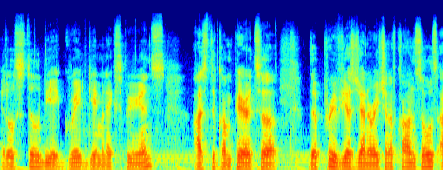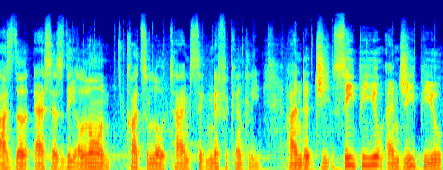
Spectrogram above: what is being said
it'll still be a great gaming experience as to compare to the previous generation of consoles as the SSD alone cuts load time significantly and the G CPU and GPU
